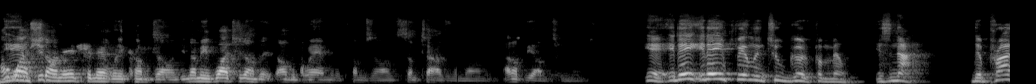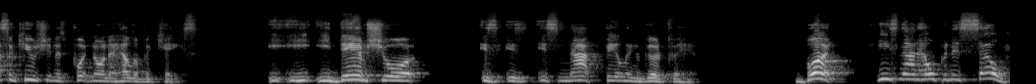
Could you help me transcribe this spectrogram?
I watch it on the internet when it comes on. You know, what I mean, watch it on the on the gram when it comes on. Sometimes in the morning. I don't be on too much. Yeah, it ain't it ain't feeling too good for Melly. It's not. The prosecution is putting on a hell of a case. He, he, he damn sure is is it's not feeling good for him. But he's not helping himself.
